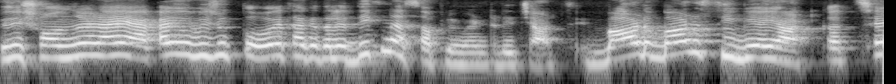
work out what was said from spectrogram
যদি সঞ্জয় রায় একাই অভিযুক্ত হয়ে থাকে তাহলে দিক না সাপ্লিমেন্টারি চার্জশিট বারবার সিবিআই আটকাচ্ছে,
